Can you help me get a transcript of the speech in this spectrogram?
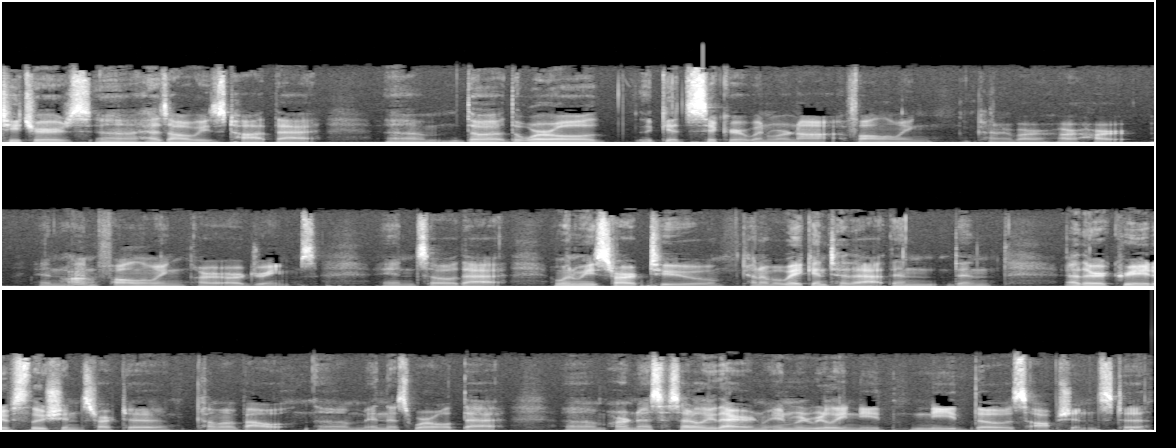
teachers uh, has always taught that um, the the world gets sicker when we're not following kind of our, our heart and, Wow. and following our, our dreams and so that when we start to kind of awaken to that then then other creative solutions start to come about um, in this world that um, aren't necessarily there and, and we really need need those options to,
